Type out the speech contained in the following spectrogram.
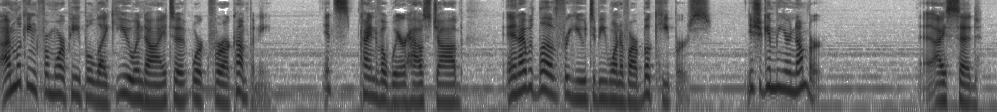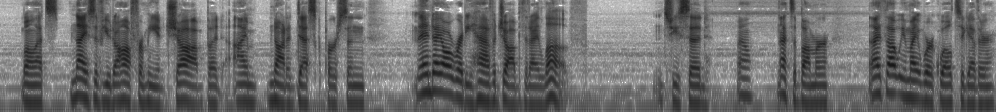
I'm looking for more people like you and I to work for our company. It's kind of a warehouse job, and I would love for you to be one of our bookkeepers. You should give me your number. I said, Well, that's nice of you to offer me a job, but I'm not a desk person, and I already have a job that I love. And she said, Well, that's a bummer. I thought we might work well together.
